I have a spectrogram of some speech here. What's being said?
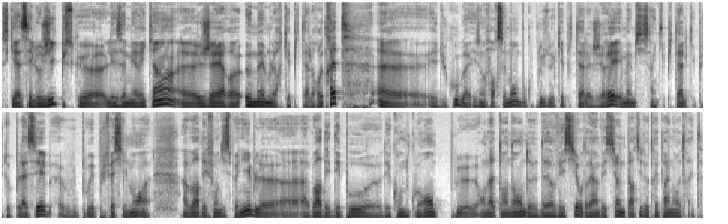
ce qui est assez logique puisque les Américains euh, gèrent eux-mêmes leur capital retraite, euh, et du coup, bah, ils ont forcément beaucoup plus de capital à gérer, et même si c'est un capital qui est plutôt placé, bah, vous pouvez plus facilement euh, avoir des fonds disponibles, avoir des dépôts, des comptes courants en attendant d'investir ou de réinvestir une partie de votre épargne retraite.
